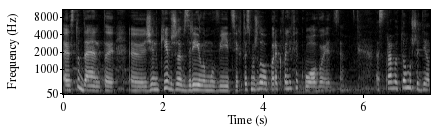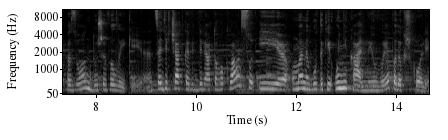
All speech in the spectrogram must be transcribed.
е, студенти, е, жінки вже в зрілому віці, хтось, можливо, перекваліфіковується. Справа в тому, що діапазон дуже великий. Це дівчатка від 9 класу, і у мене був такий унікальний випадок в школі.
